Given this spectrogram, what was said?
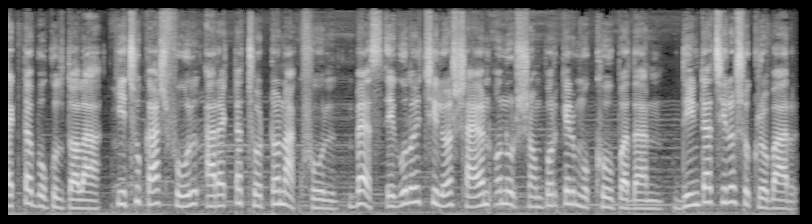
একটা বকুলতলা, কিছু কাশফুল আর একটা ছোট্ট নাকফুল। ব্যাস, এগুলোই ছিল সায়ন অনুর সম্পর্কের মুখ্য উপাদান। দিনটা ছিল শুক্রবার।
